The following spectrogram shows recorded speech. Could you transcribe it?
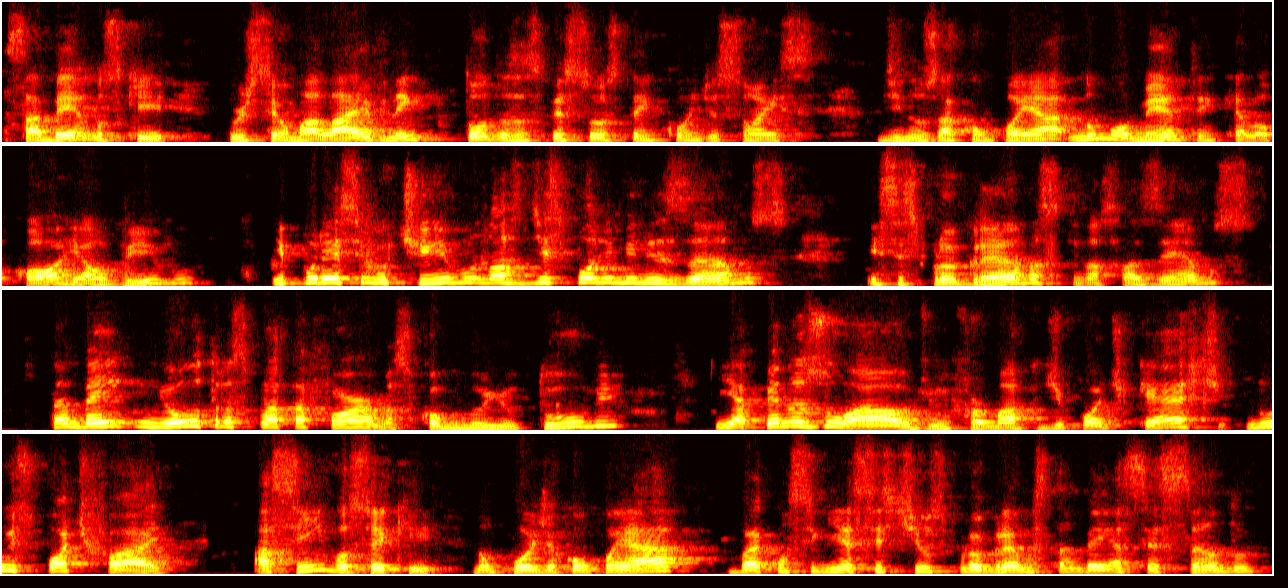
sabemos que, por ser uma live, nem todas as pessoas têm condições de nos acompanhar no momento em que ela ocorre, ao vivo, e por esse motivo nós disponibilizamos esses programas que nós fazemos também em outras plataformas, como no YouTube, e apenas o áudio em formato de podcast no Spotify. Assim, você que não pôde acompanhar, vai conseguir assistir os programas também acessando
